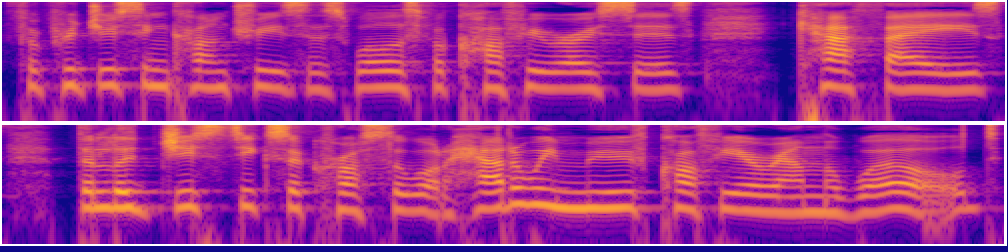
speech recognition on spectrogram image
for producing countries as well as for coffee roasters, cafes, the logistics across the world. How do we move coffee around the world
